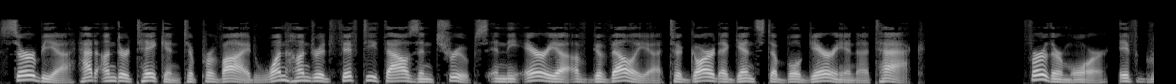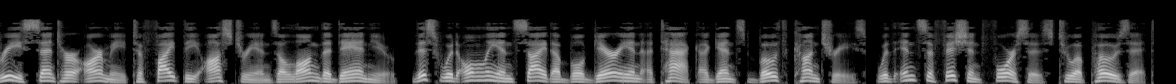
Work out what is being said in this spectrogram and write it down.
Serbia had undertaken to provide 150,000 troops in the area of Gevgelija to guard against a Bulgarian attack. Furthermore, if Greece sent her army to fight the Austrians along the Danube, this would only incite a Bulgarian attack against both countries, with insufficient forces to oppose it.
